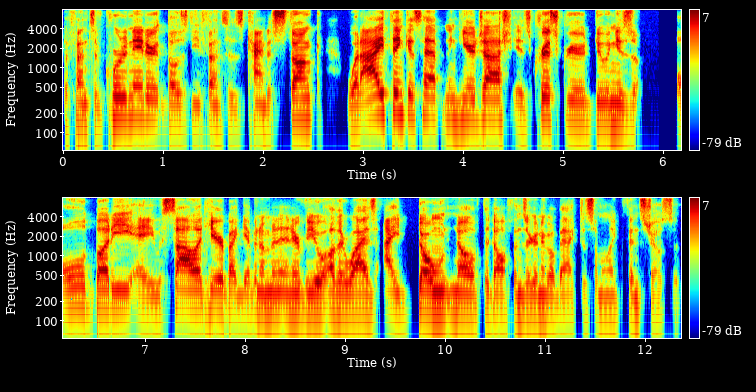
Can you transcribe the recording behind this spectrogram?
defensive coordinator. Those defenses kind of stunk. What I think is happening here, Josh, is Chris Grier doing his old buddy a solid here by giving him an interview. Otherwise, I don't know if the Dolphins are going to go back to someone like Vance Joseph.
